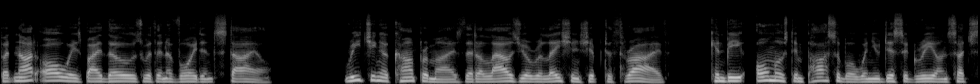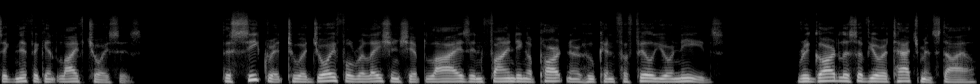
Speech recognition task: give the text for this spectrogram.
but not always by those with an avoidant style. Reaching a compromise that allows your relationship to thrive can be almost impossible when you disagree on such significant life choices. The secret to a joyful relationship lies in finding a partner who can fulfill your needs. Regardless of your attachment style,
